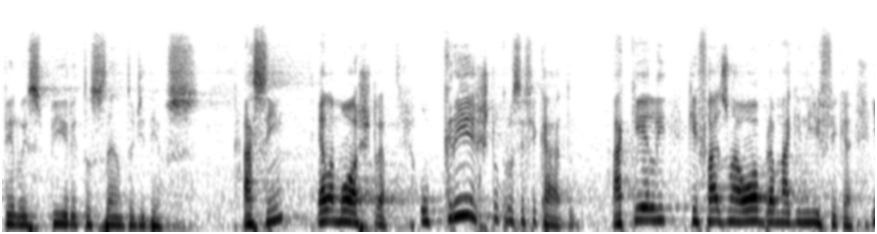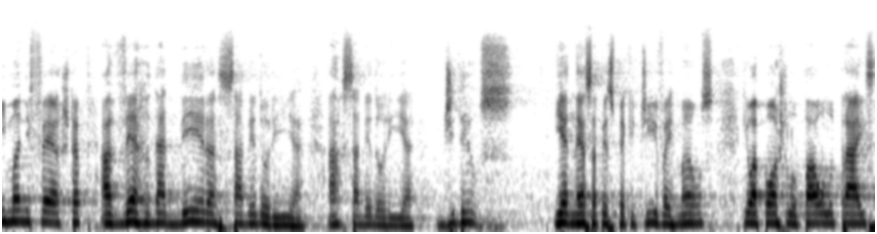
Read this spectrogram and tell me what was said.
pelo Espírito Santo de Deus. Assim, ela mostra o Cristo crucificado, aquele que faz uma obra magnífica e manifesta a verdadeira sabedoria, a sabedoria de Deus. E é nessa perspectiva, irmãos, que o apóstolo Paulo traz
